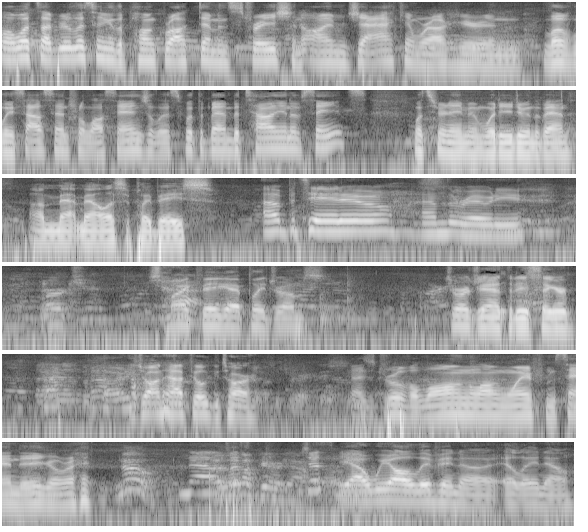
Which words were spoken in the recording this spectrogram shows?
Well, what's up? You're listening to the punk rock demonstration. I'm Jack, and we're out here in lovely South Central Los Angeles with the band Battalion of Saints. What's your name and what do you do in the band? I'm Matt Malice. I play bass. I'm Potato. I'm the roadie. Merch. Mike Vega. I play drums. George Anthony, singer. John Hatfield, guitar. You guys drove a long, long way from San Diego, right? No, just, just Yeah, we all live in uh, LA now.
